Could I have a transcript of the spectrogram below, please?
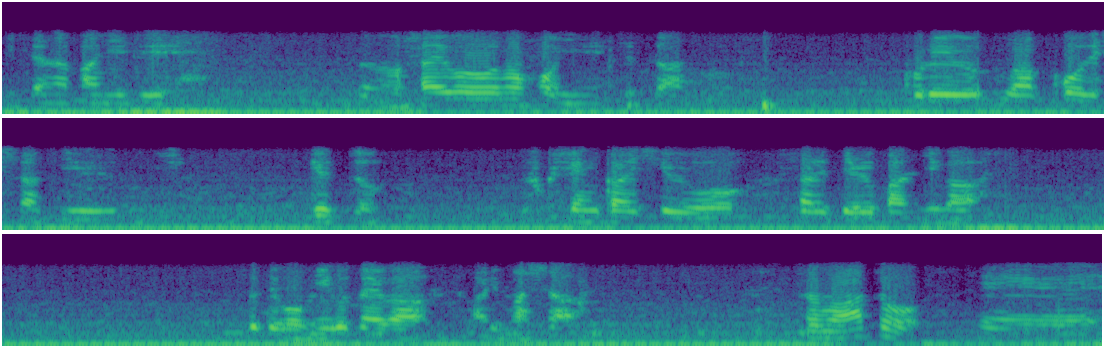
みたいな感じで、その最後の方にね、ちょっとあの、これはこうでしたっていう、ぎゅっと伏線回収をされてる感じが、とても見応えがありました。その後、え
